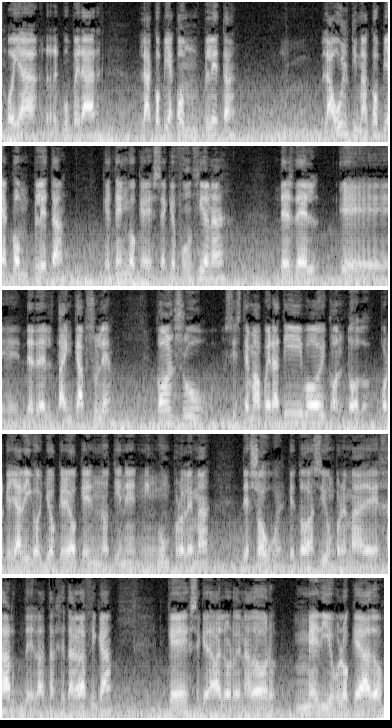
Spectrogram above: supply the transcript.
voy a recuperar la copia completa, la última copia completa que tengo que sé que funciona desde el, eh, desde el Time Capsule con su sistema operativo y con todo. Porque ya digo, yo creo que no tiene ningún problema de software, que todo ha sido un problema de hard, de la tarjeta gráfica, que se quedaba el ordenador medio bloqueado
